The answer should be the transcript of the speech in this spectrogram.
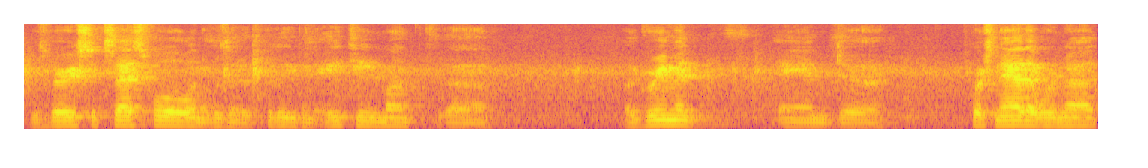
It was very successful, and it was, I believe, an 18-month uh, agreement. And uh, of course, now that we're not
